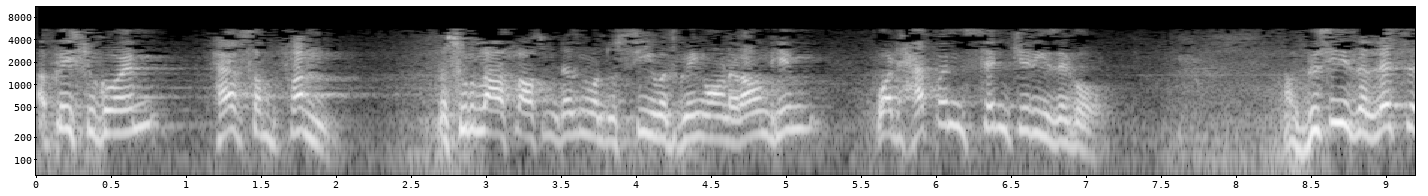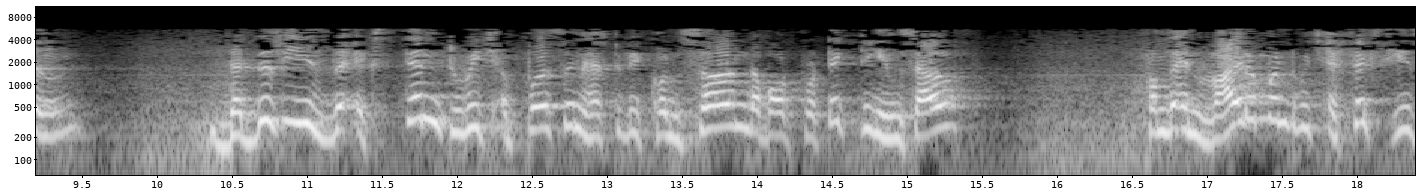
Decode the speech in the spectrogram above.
a place to go and have some fun. Rasulullah doesn't want to see what's going on around him, what happened centuries ago. Now this is a lesson that this is the extent to which a person has to be concerned about protecting himself from the environment which affects his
